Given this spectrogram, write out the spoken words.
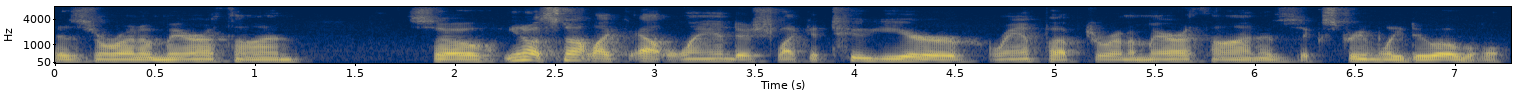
is to run a marathon. So you know, it's not like outlandish. Like a two-year ramp up to run a marathon is extremely doable.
